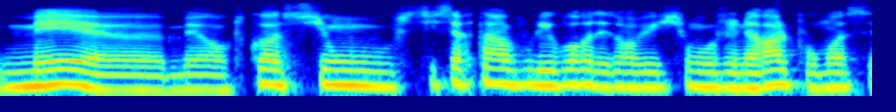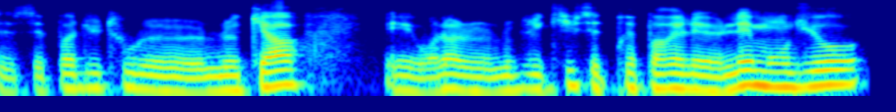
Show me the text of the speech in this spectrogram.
Mais, euh, mais en tout cas, si, on, si certains voulaient voir des ambitions au général, pour moi, c'est pas du tout le, le, cas. Et voilà, l'objectif, c'est de préparer les, les mondiaux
